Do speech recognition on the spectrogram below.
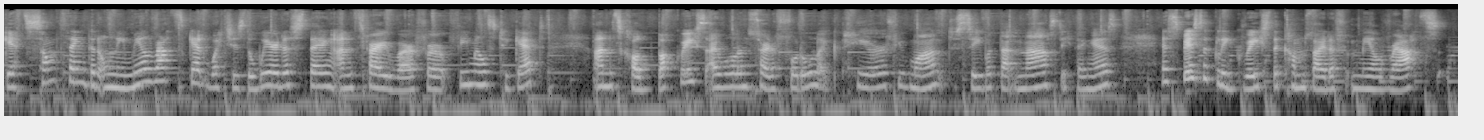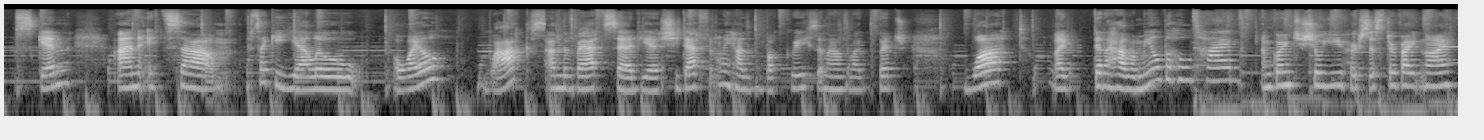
gets something that only male rats get, which is the weirdest thing, and it's very rare for females to get. And it's called buck grease. I will insert a photo like here if you want to see what that nasty thing is. It's basically grease that comes out of male rats' skin and it's um it's like a yellow oil wax. And the vet said yeah she definitely has buck grease. And I was like bitch what? Like did I have a meal the whole time? I'm going to show you her sister right now.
